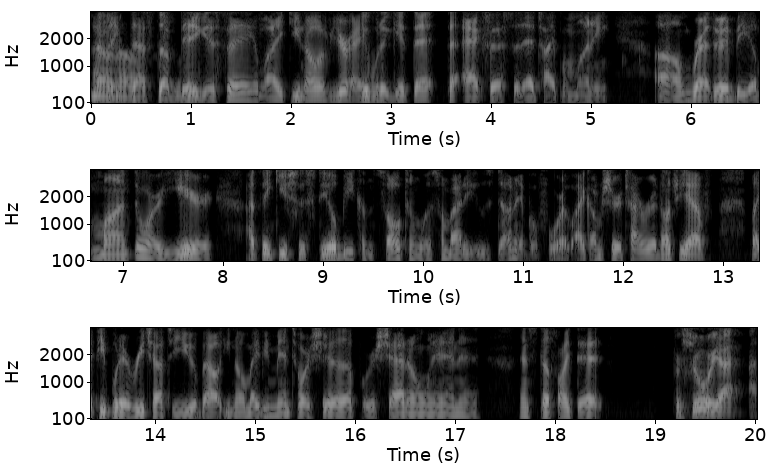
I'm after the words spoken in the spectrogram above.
no, I think no. that's the biggest thing. Like, you know, if you're able to get that the access to that type of money, um, whether it be a month or a year, I think you should still be consulting with somebody who's done it before. Like I'm sure Tyrell, don't you have like people that reach out to you about, you know, maybe mentorship or shadowing and, and stuff like that? For sure. Yeah. I,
